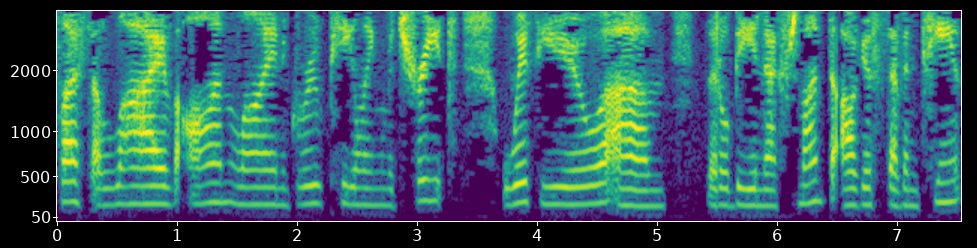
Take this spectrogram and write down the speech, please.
plus a live online group healing retreat with you. Um, that'll be next month, August 17th,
